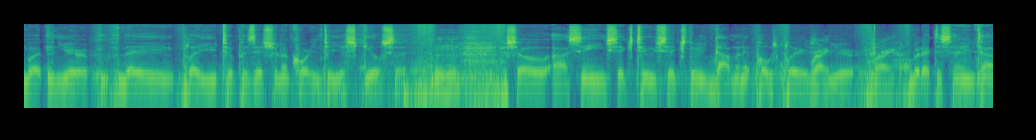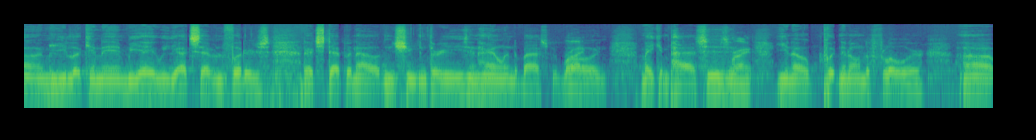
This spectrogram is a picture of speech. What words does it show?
But in Europe, they play you to position according to your skill set. Mm-hmm. So I seen six two, six three dominant post players Right, in Europe. right. But at the same time, you look in the NBA, we got seven footers that's stepping out and shooting threes and handling the basketball Right. and making passes and Right. you know putting it on the floor. Uh,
